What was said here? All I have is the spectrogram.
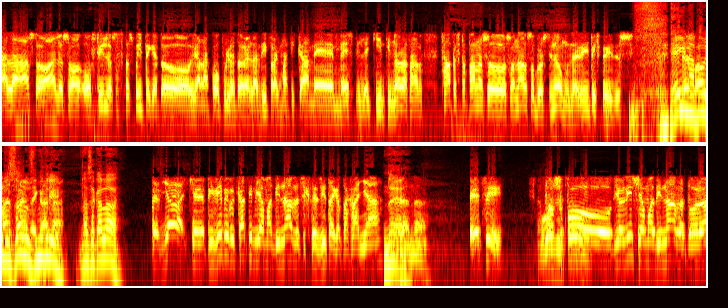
Καλά, άστο. Ο άλλος, ο, ο φίλος αυτός που είπε για το Γιανακόπουλο τώρα, δηλαδή πραγματικά με, με έστειλε. Εκείνη την ώρα θα, θα έπεφτα πάνω στο, στον άλλο στον μπροστινό μου, δηλαδή δεν υπήρχε περίπτωση. Έγινε να Τέλος πάω και πάντων, στους άλλους, να είστε Δημήτρη. καλά. Να σε καλά. Παιδιά, και επειδή είπε κάτι για μαντινάδε χθε ζήτα για τα χανιά, Ναι. Ναι, ναι. έτσι. Εγώ θα σου ζήτησα, πω εγώ. Διονύσια μαντινάδα τώρα,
